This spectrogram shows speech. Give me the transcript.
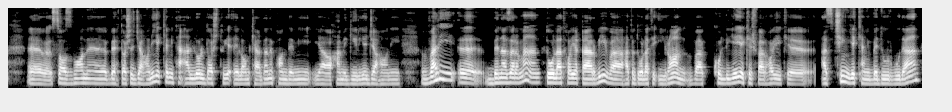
سازمان بهداشت جهانی یک کمی تعلل داشت توی اعلام کردن پاندمی یا همهگیری جهانی. ولی به نظر من دولت های غربی و حتی دولت ایران و کلیه کشورهایی که از چین یک کمی به دور بودن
